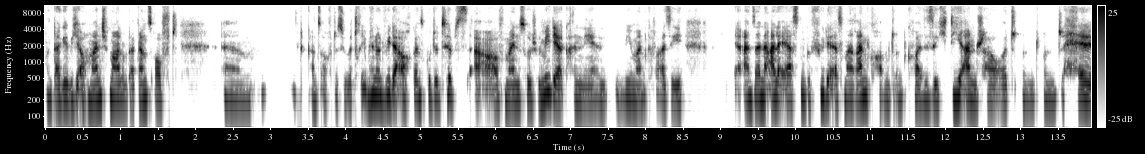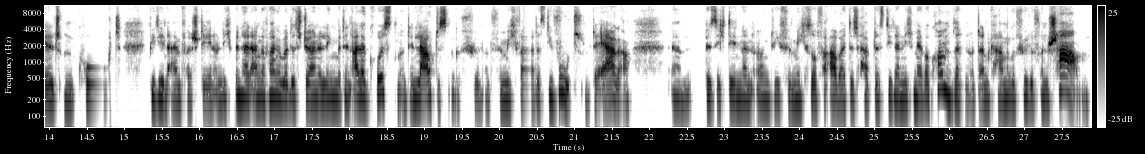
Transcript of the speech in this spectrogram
und da gebe ich auch manchmal oder ganz oft, ähm, ganz oft ist übertrieben, hin und wieder auch ganz gute Tipps äh, auf meinen Social-Media-Kanälen, wie man quasi an seine allerersten Gefühle erstmal rankommt und quasi sich die anschaut und, und hält und guckt, wie die in einem verstehen. Und ich bin halt angefangen über das Journaling mit den allergrößten und den lautesten Gefühlen. Und für mich war das die Wut und der Ärger, ähm, bis ich den dann irgendwie für mich so verarbeitet habe, dass die dann nicht mehr gekommen sind. Und dann kamen Gefühle von Scham.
